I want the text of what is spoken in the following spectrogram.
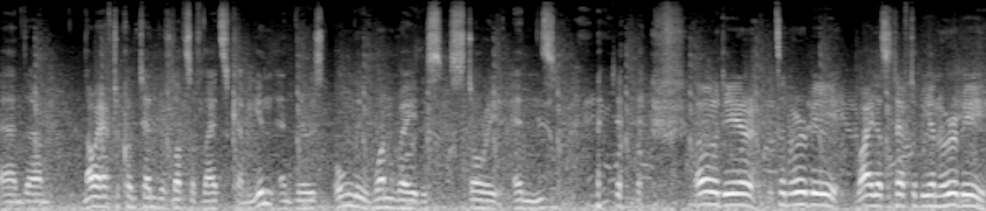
And um, now I have to contend with lots of lights coming in, and there is only one way this story ends. oh dear, it's an Urbie. Why does it have to be an Urbie?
